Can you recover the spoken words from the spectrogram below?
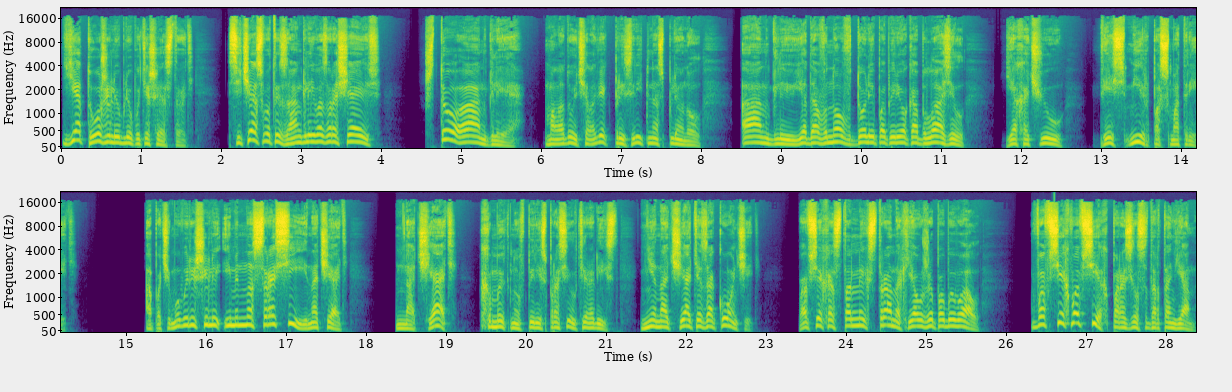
Я тоже люблю путешествовать. Сейчас вот из Англии возвращаюсь. Что Англия? Молодой человек презрительно сплюнул. Англию я давно вдоль и поперек облазил. Я хочу весь мир посмотреть. А почему вы решили именно с России начать? Начать? Хмыкнув, переспросил террорист. Не начать, а закончить. Во всех остальных странах я уже побывал. Во всех, во всех, поразился Д'Артаньян.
